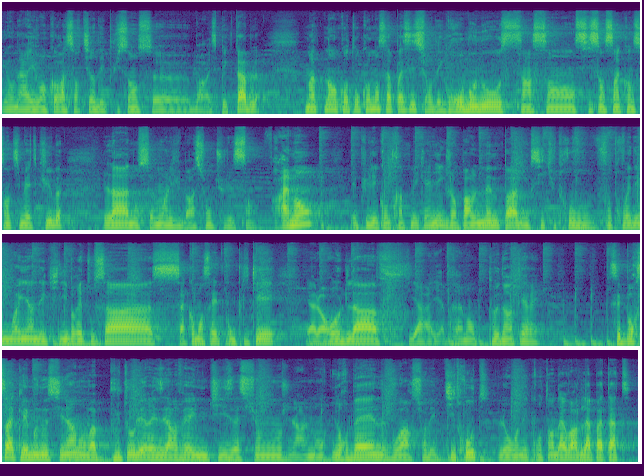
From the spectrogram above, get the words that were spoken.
et on arrive encore à sortir des puissances euh, bah, respectables. Maintenant, quand on commence à passer sur des gros monos 500, 650 cm3, là non seulement les vibrations tu les sens vraiment, Et puis les contraintes mécaniques, j'en parle même pas. Donc si tu trouves, faut trouver des moyens d'équilibrer tout ça, ça commence à être compliqué. Et alors au-delà, il y, a vraiment peu d'intérêt. C'est pour ça que les monocylindres, on va plutôt les réserver à une utilisation généralement urbaine, voire sur des petites routes, là où on est content d'avoir de la patate.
